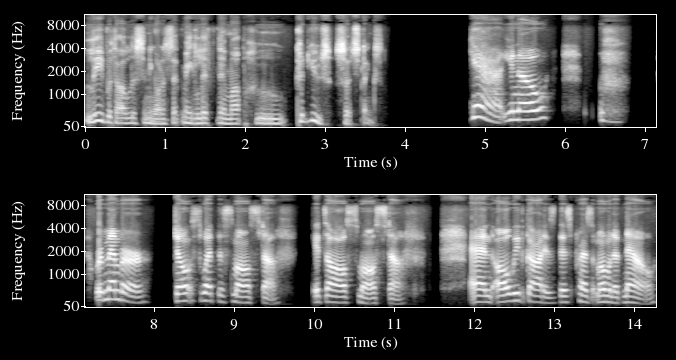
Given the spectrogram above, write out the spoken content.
leave with our listening audience that may lift them up who could use such things. Yeah, you know, remember, don't sweat the small stuff. It's all small stuff. And all we've got is this present moment of now.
